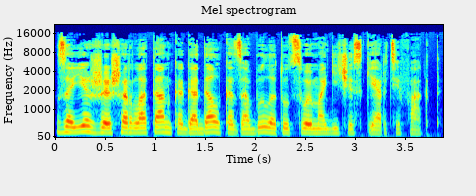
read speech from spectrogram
заезжая шарлатанка-гадалка забыла тут свой магический артефакт.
